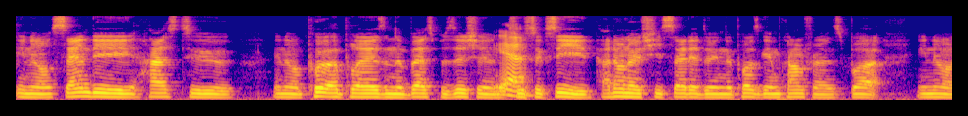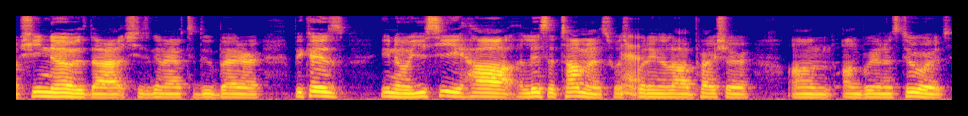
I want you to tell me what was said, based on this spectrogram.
you know Sandy has to you know put her players in the best position yeah. to succeed. I don't know if she said it during the post game conference, but you know she knows that she's gonna have to do better because you know you see how Alyssa Thomas was yeah. putting a lot of pressure on on Breanna Stewart.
